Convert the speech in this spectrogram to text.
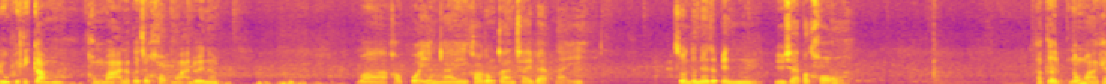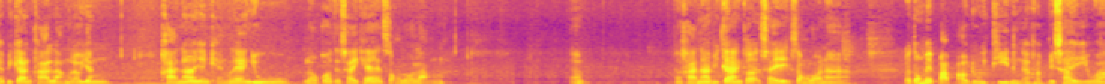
ดูพฤติกรรมของหมาแล้วก็เจ้าของหมาด้วยนะ ว่าเขาป่วยยังไงเขาต้องการใช้แบบไหน ส่วนตัวเนี้ยจะเป็นวิวแชร์ประคอง ถ้าเกิดน้องหมาแค่พิการขาหลังแล้วยังขาหน้ายังแข็งแรงอยู่ เราก็จะใช้แค่สองล้อหลังนะครับถ้าขาหน้าพิการก็ใช้สองล้อหน้า เราต้องไปปรับเอาดูอีกทีหนึ่งนะครับ ไม่ใช่ว่า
